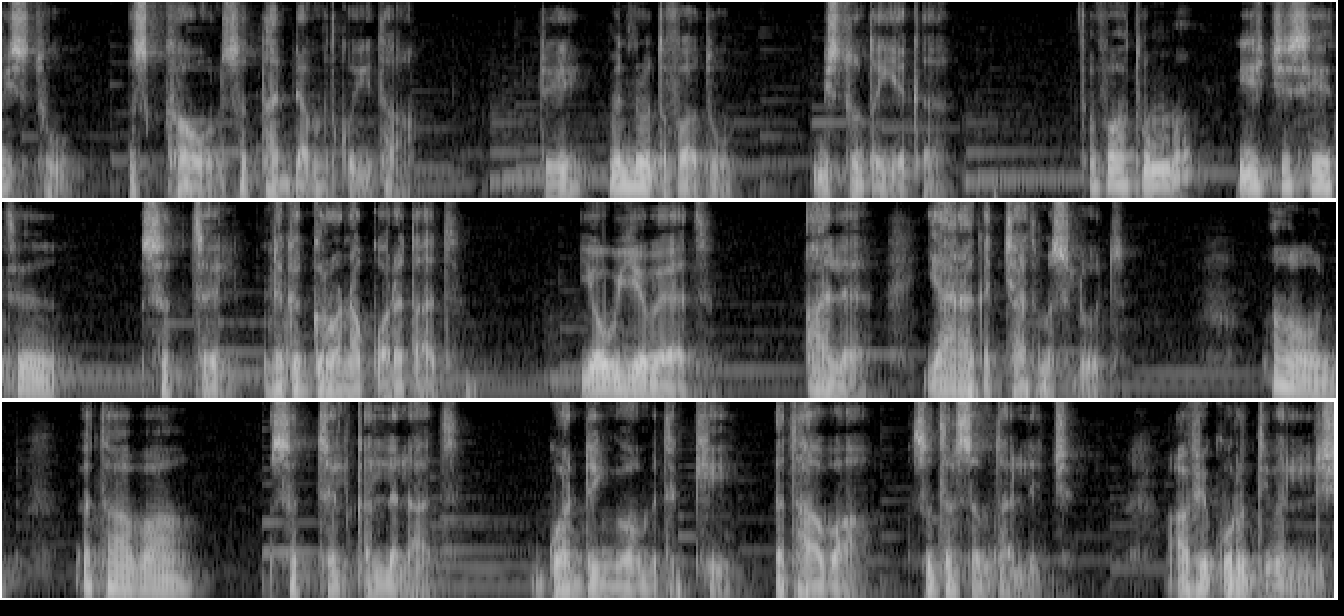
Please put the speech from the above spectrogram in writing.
ሚስቱ እስካሁን ስታዳምጥ ቆይታ። ዴ ምንድነው ጥፋቱ? ሚስቱን ጠየቀ። ጥፋቱማ ይቺ ሴት ስትል ንግግሯን አቋረጣት። የውብዬ በያት አለ ያራቀቻት መስሎት። አሁን እታባ ስትል ቀለላት። ጓደኛዋ ምትኬ እታባ ስትል ሰምታለች። አፌ ቁርጥ ይበልልሽ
